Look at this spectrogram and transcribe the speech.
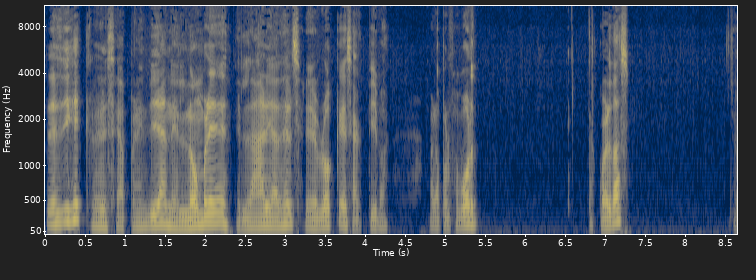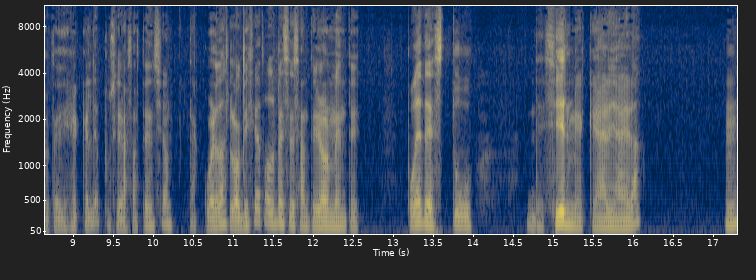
Les dije que se aprendieran el nombre del área del cerebro que se activa. Ahora, por favor, ¿te acuerdas? Yo te dije que le pusieras atención. ¿Te acuerdas? Lo dije dos veces anteriormente. ¿Puedes tú decirme qué área era? ¿Mm?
